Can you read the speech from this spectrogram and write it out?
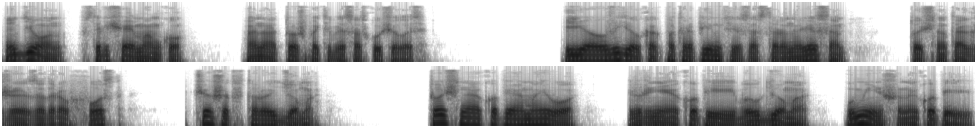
Иди он, встречай мамку. Она тоже по тебе соскучилась». И я увидел, как по тропинке со стороны леса, точно так же задрав хвост, чешет второй Дема. Точная копия моего, вернее, копией был Дема, уменьшенной копией.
